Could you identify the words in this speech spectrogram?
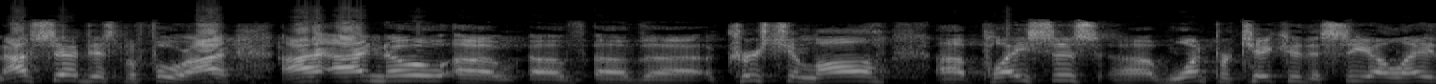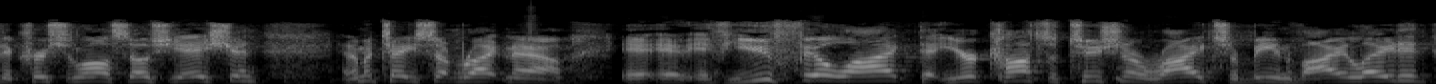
And I've said this before. I, I, I know of, of, of uh, Christian law uh, places, uh, one particular, the CLA, the Christian Law Association. And I'm going to tell you something right now. If you feel like that your constitutional rights are being violated,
